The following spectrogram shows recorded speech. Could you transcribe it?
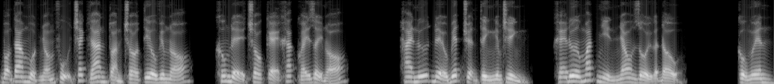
bọn ta một nhóm phụ trách an toàn cho tiêu viêm nó, không để cho kẻ khác quấy rầy nó. Hai nữ đều biết chuyện tình nghiêm trình, khẽ đưa mắt nhìn nhau rồi gật đầu. Cầu nguyên,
